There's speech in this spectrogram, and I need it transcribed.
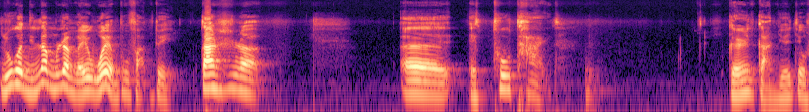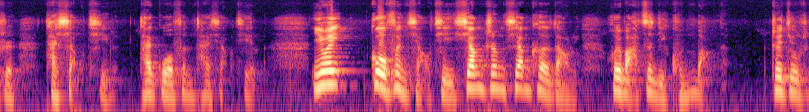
如果你那么认为，我也不反对。但是呢，呃，it's too tight，给人感觉就是太小气了，太过分，太小气了。因为过分小气，相生相克的道理会把自己捆绑的，这就是。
